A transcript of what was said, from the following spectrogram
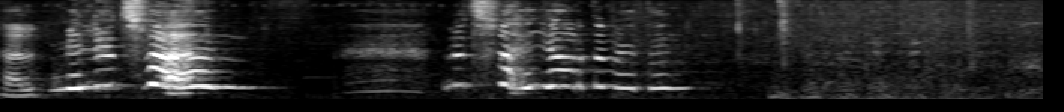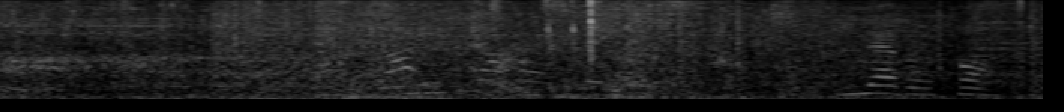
Help me lütfen. Lütfen yardım edin. Abi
